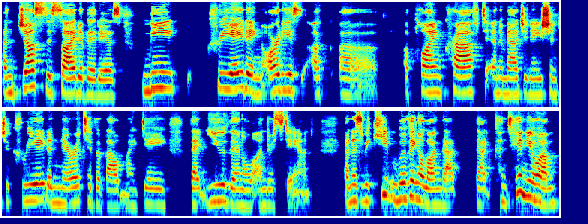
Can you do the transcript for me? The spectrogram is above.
And just this side of it is me creating already a, a, uh, uh, applying craft and imagination to create a narrative about my day that you then will understand. And as we keep moving along that that continuum,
